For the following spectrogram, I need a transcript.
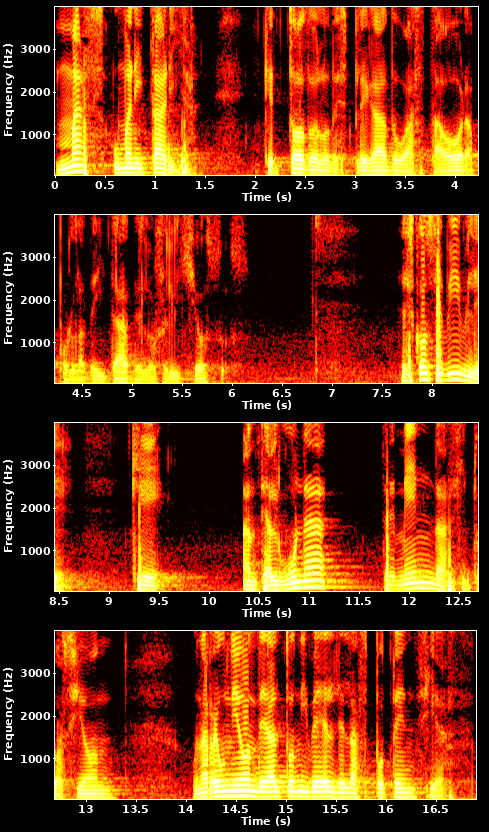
más humanitaria que todo lo desplegado hasta ahora por la deidad de los religiosos. Es concebible que ante alguna tremenda situación, una reunión de alto nivel de las potencias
